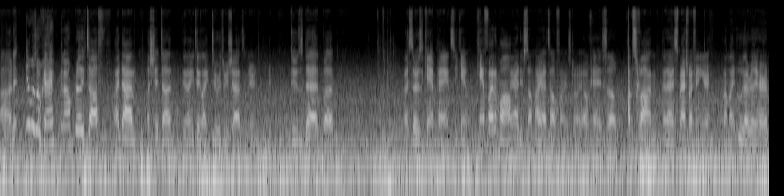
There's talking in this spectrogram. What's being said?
Uh, and it, it, was okay, you know, really tough. I died a shit ton. You know, you take like two or three shots and your, your dude's dead, but at least there's a campaign, so you can't can't fight them all. I gotta do something. I gotta tell a funny story. Okay, so I'm squatting and I smash my finger and I'm like, ooh, that really hurt.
